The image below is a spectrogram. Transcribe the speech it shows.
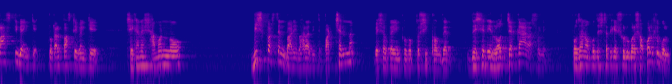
পাঁচটি ব্যাংকে টোটাল পাঁচটি ব্যাংকে সেখানে সামান্য বিশ পার্সেন্ট বাড়ি ভাড়া দিতে পারছেন না। বেসরকারি ইম্পুভুক্ত শিক্ষকদের দেশের এই লজ্জা কার আসলে? প্রধান উপদেষ্টা থেকে শুরু করে সকলকে বলব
